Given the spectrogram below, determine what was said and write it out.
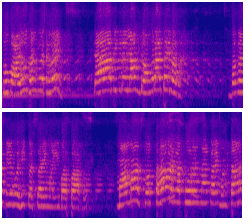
तो बाळू धनगर होय? त्या तिकडे लांब डोंगरात आहे बघा. बघा देव ही कसा आहे माई बापा हो. मामा स्वतः या पोरांना काय म्हणतात?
